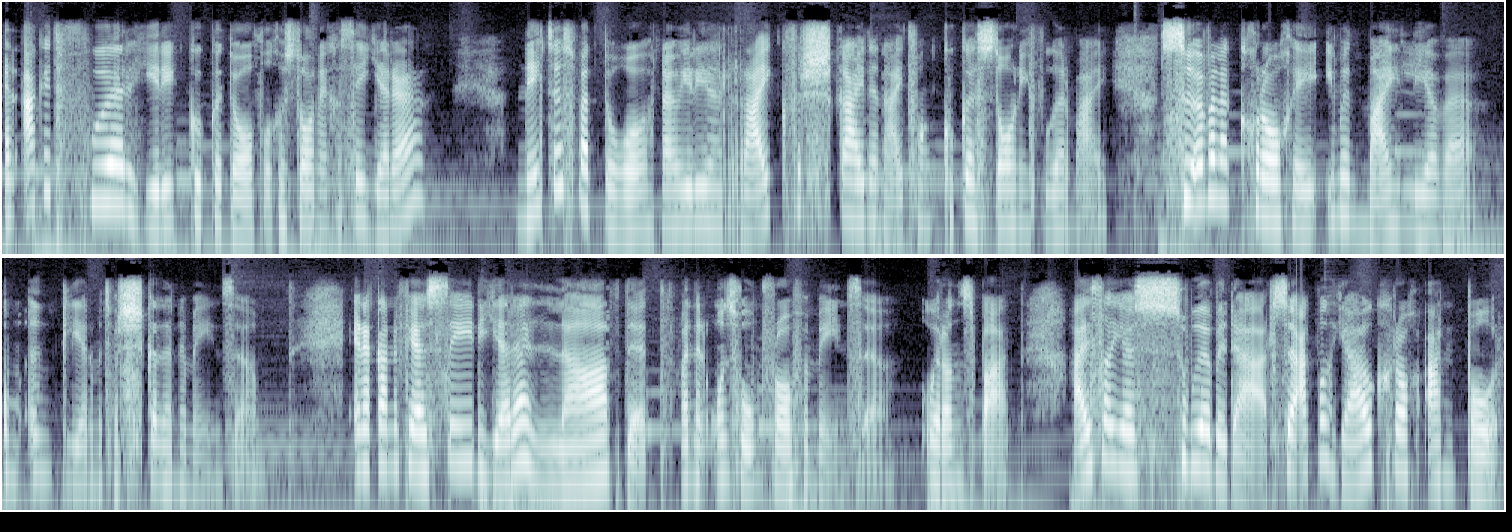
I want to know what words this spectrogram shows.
En ek het voor hierdie koeketafel gestaan en gesê, "Here, net soos wat daar nou hierdie ryk verskeidenheid van koeke staan hier voor my, so wil ek graag hê iemand my lewe kom inkleer met verskillende mense. En ek kan vir jou sê die Here love dit wanneer ons vir hom vra vir mense oor ons pad. Hy sal jou so bederf. So ek wil jou ook graag aanpoor.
